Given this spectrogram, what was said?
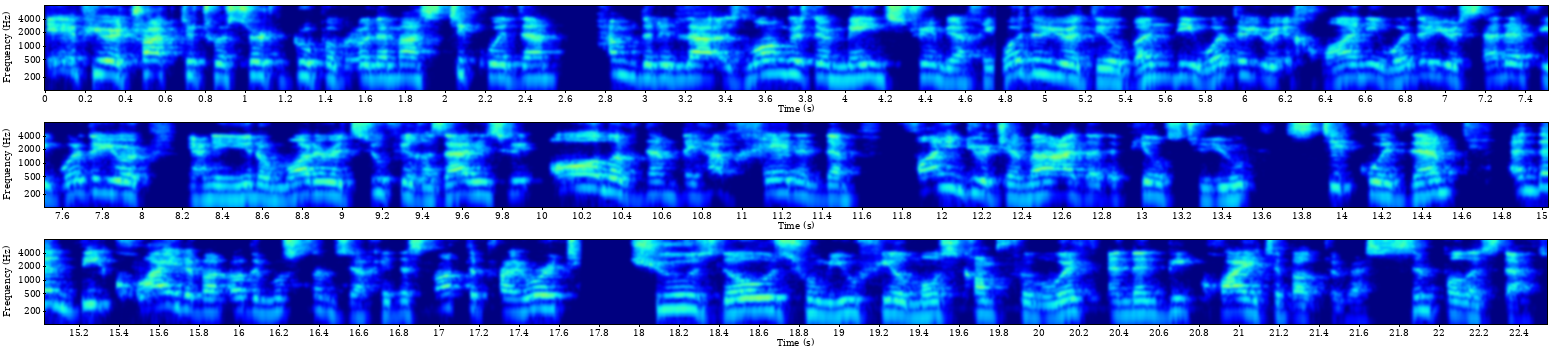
If you're attracted to a certain group of ulama, stick with them. Alhamdulillah, as long as they're mainstream, ya whether you're a Deobandi, whether you're Ikhwani, whether you're Salafi, whether you're yani, you know, moderate Sufi, Ghazali, Sufi, all of them, they have khair in them. Find your jama'ah that appeals to you, stick with them, and then be quiet about other Muslims, ya. That's not the priority. Choose those whom you feel most comfortable with, and then be quiet about the rest. Simple as that.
